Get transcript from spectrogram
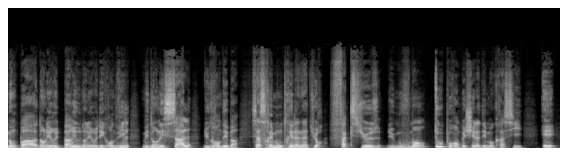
non pas dans les rues de Paris ou dans les rues des grandes villes, mais dans les salles du grand débat. Ça serait montrer la nature factieuse du mouvement, tout pour empêcher la démocratie et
